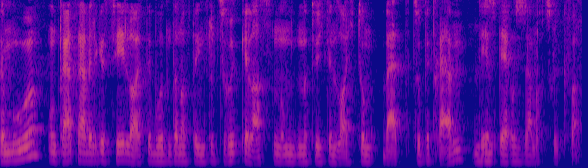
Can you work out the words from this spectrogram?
der Moor und drei freiwillige Seeleute wurden dann auf der Insel zurückgelassen, um natürlich den Leuchtturm weiter zu betreiben. Die Hesperus ist einfach zurückgefahren.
